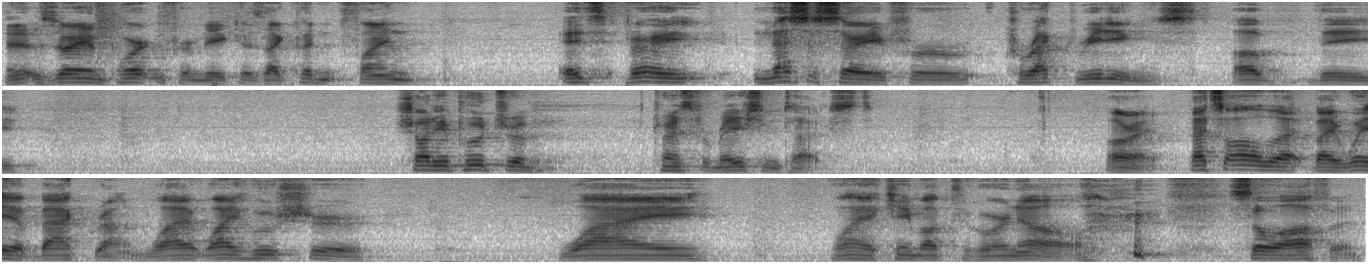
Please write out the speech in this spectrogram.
and it was very important for me because I couldn't find. It's very necessary for correct readings of the Shariputra transformation text. All right, that's all that by way of background. Why, why Hu Shih? why, why I came up to Cornell so often.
